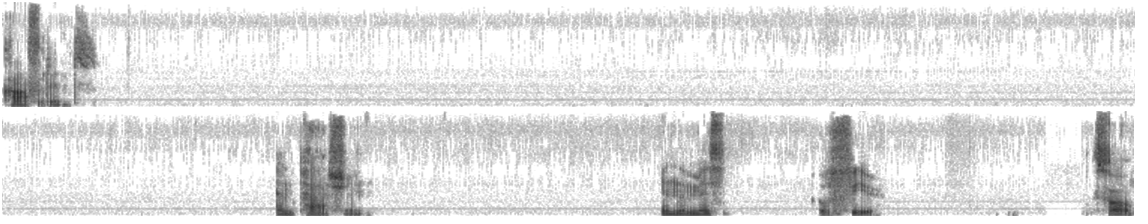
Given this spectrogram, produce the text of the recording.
confidence, and passion in the midst of fear. So,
